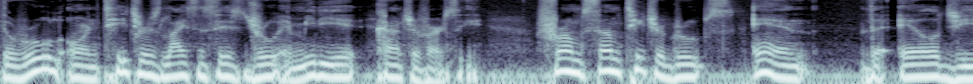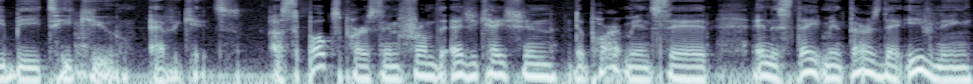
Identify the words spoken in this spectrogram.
The rule on teachers' licenses drew immediate controversy from some teacher groups and the LGBTQ advocates. A spokesperson from the education department said in a statement Thursday evening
